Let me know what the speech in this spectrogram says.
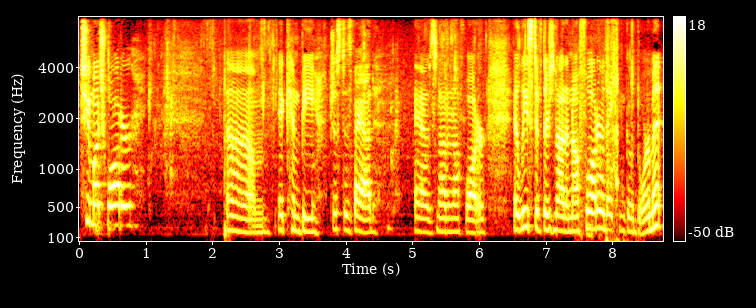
too much water um, it can be just as bad as not enough water. At least if there's not enough water, they can go dormant.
